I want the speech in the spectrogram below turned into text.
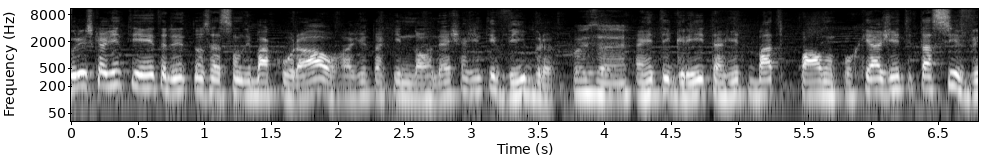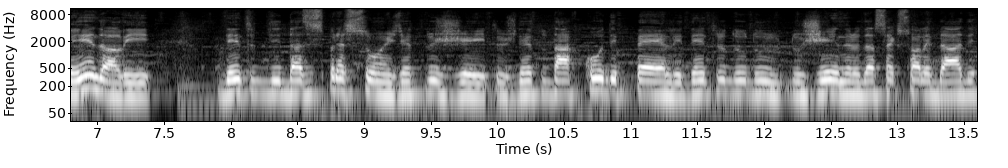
Por isso que a gente entra dentro de uma sessão de Bacurau, a gente aqui no Nordeste, a gente vibra. Pois é. A gente grita, a gente bate palma, porque a gente tá se vendo ali dentro de- das expressões, dentro dos jeitos, dentro da cor de pele, dentro do, do, do gênero, da sexualidade,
